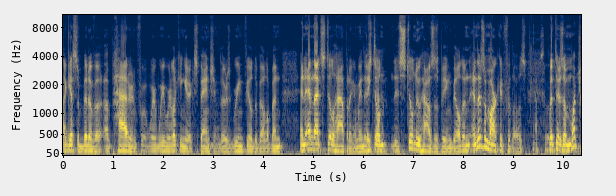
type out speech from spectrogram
I guess, a bit of a, a pattern for where we were looking at expansion. There's greenfield development, and, and that's still happening. I mean, there's Big still time. there's still new houses being built, and, and there's a market for those. Absolutely. But there's a much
